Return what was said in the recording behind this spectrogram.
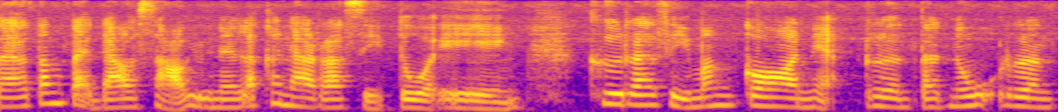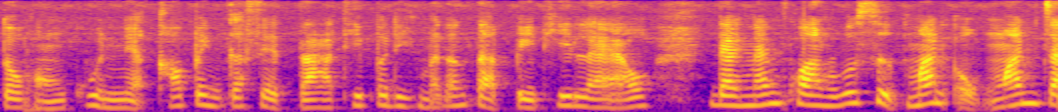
แล้วตั้งแต่ดาวเสาร์อยู่ในลัคนาราศีตัวเอง คือราศีมังกรเนี่ยเรือนตนุเรือนตัวของคุณเนี่ยเขาเป็นเกษตราธิบดีมาตั้งแต่ปีที่แล้ว ดังนั้นความรู้สึกมั่นอกมั่นใจ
